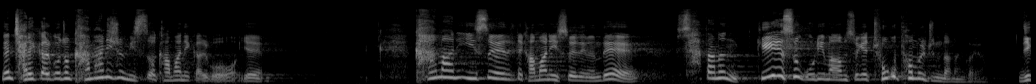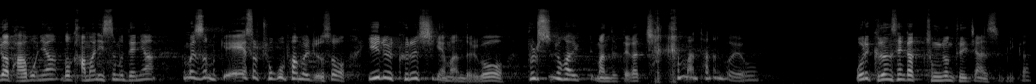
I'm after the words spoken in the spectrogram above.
그냥 자리 깔고 좀 가만히 좀 있어. 가만히 깔고. 예. 가만히 있어야 될 때 가만히 있어야 되는데 사단은 계속 우리 마음속에 조급함을 준다는 거예요. 네가 바보냐? 너 가만히 있으면 되냐? 하면서 계속 조급함을 줘서 일을 그르치게 만들고 불순종하게 만들 때가 참 많다는 거예요. 우리 그런 생각 종종 들지 않습니까?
